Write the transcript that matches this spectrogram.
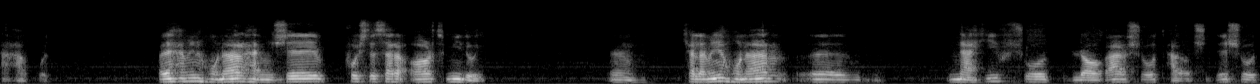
تحول. ولی همین هنر همیشه پشت سر آرت میدوید. کلمه هنر نحیف شد لاغر شد تراشیده شد.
